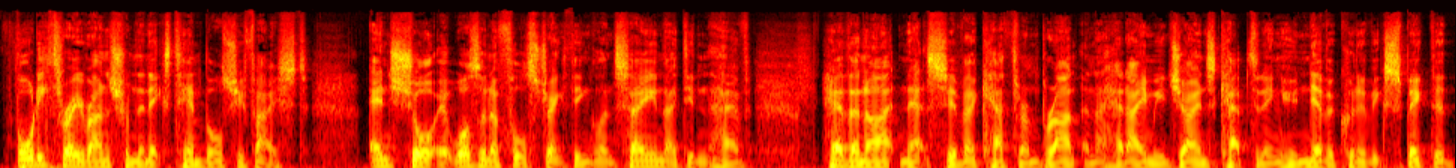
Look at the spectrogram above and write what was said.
43 runs from the next 10 balls she faced. And sure, it wasn't a full strength England team. They didn't have Heather Knight, Nat Siver, Catherine Brunt, and they had Amy Jones captaining, who never could have expected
